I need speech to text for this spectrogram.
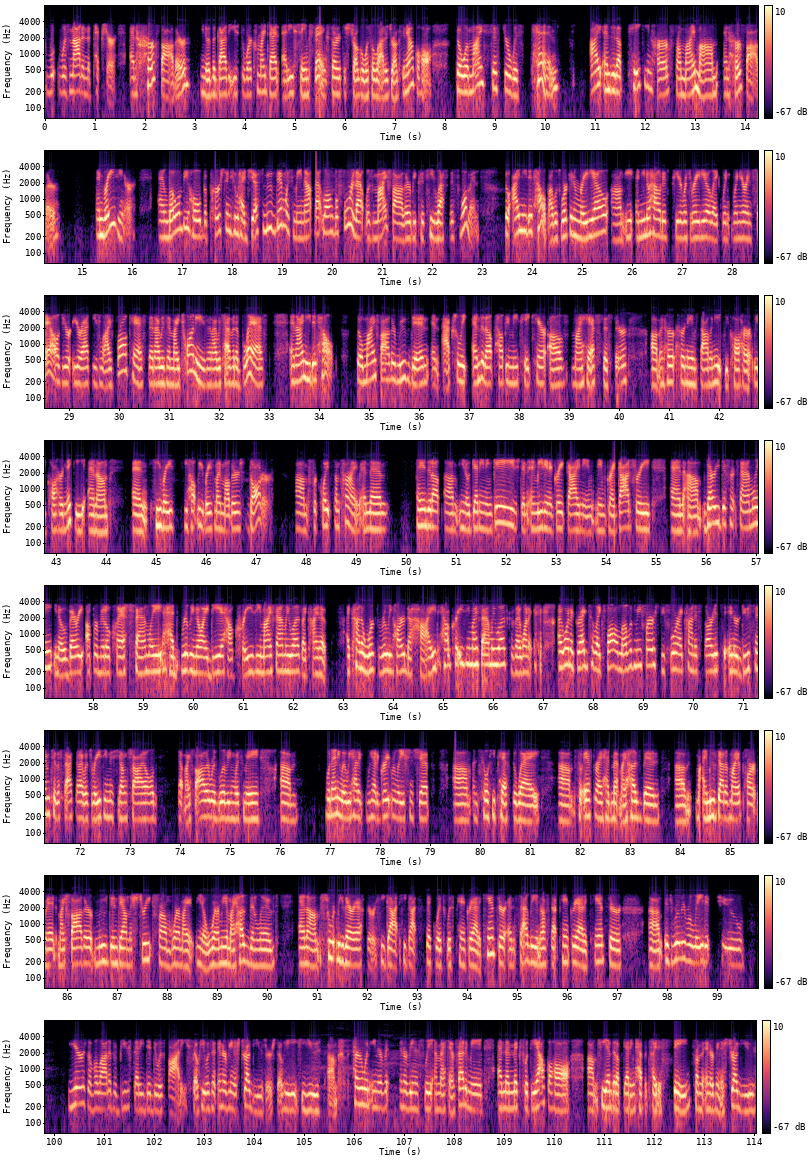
was not in the picture. And her father, you know, the guy that used to work for my dad, Eddie, same thing, started to struggle with a lot of drugs and alcohol. So when my sister was 10, I ended up taking her from my mom and her father and raising her. And lo and behold, the person who had just moved in with me not that long before that was my father because he left this woman. So I needed help. I was working in radio, um, and you know how it is, Peter, with radio. Like when when you're in sales, you're you're at these live broadcasts, and I was in my 20s, and I was having a blast, and I needed help. So my father moved in and actually ended up helping me take care of my half sister, um, and her her name's Dominique. We call her we call her Nikki, and um, and he raised he helped me raise my mother's daughter um, for quite some time, and then I ended up um, you know getting engaged and, and meeting a great guy named named Greg Godfrey, and um, very different family, you know, very upper middle class family. Had really no idea how crazy my family was. I kind of I kind of worked really hard to hide how crazy my family was because I wanted I wanted Greg to like fall in love with me first before I kind of started to introduce him to the fact that I was raising this young child that my father was living with me. Um, but anyway, we had a, we had a great relationship um, until he passed away. Um, so after I had met my husband, um, I moved out of my apartment. My father moved in down the street from where my you know where me and my husband lived. And um, shortly thereafter, he got he got sick with with pancreatic cancer. And sadly enough, that pancreatic cancer um, is really related to years of a lot of abuse that he did to his body. So he was an intravenous drug user. So he he used um, heroin interve- intravenously and methamphetamine, and then mixed with the alcohol, um, he ended up getting hepatitis C from the intravenous drug use.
